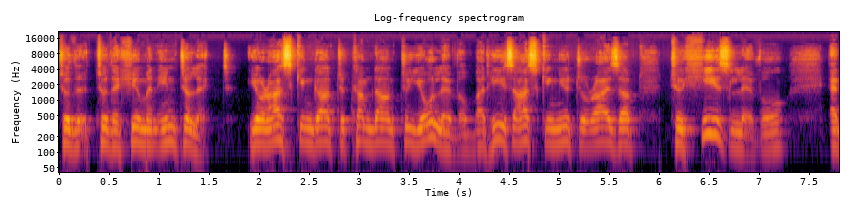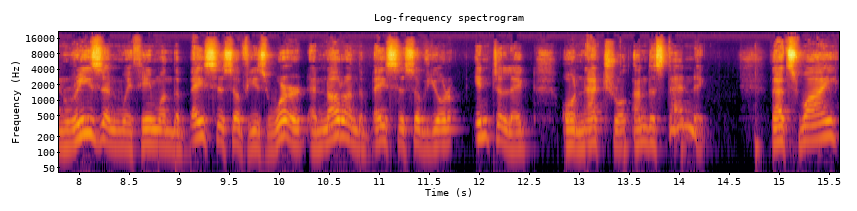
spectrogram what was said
to the to the human intellect. You're asking God to come down to your level, but he's asking you to rise up to his level and reason with him on the basis of his word and not on the basis of your intellect or natural understanding. That's why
